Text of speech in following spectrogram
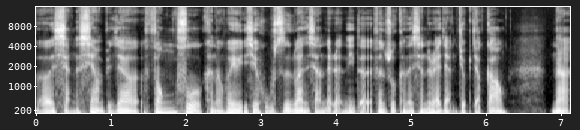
呃想象比较丰富，可能会有一些胡思乱想的人，你的分数可能相对来讲就比较高。那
